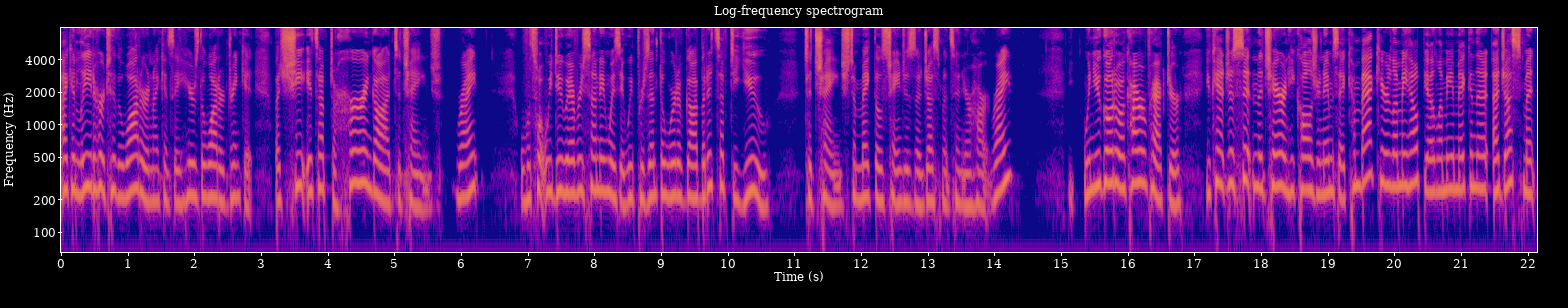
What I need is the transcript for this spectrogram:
I can lead her to the water and I can say, here's the water, drink it. But she it's up to her and God to change, right? That's what we do every Sunday and Wednesday. We present the word of God, but it's up to you to change, to make those changes and adjustments in your heart, right? When you go to a chiropractor, you can't just sit in the chair and he calls your name and say, "Come back here, let me help you, let me make an adjustment."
